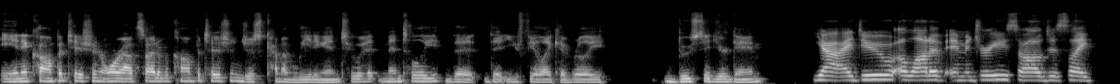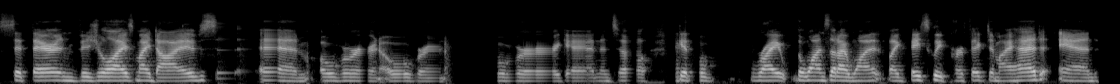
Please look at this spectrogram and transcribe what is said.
in a competition or outside of a competition, just kind of leading into it mentally that that you feel like have really boosted your game? Yeah, I do a lot of imagery, so I'll just like sit there and visualize my dives and over and over and over again until I get the right the ones that I want, like basically perfect in my head. And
